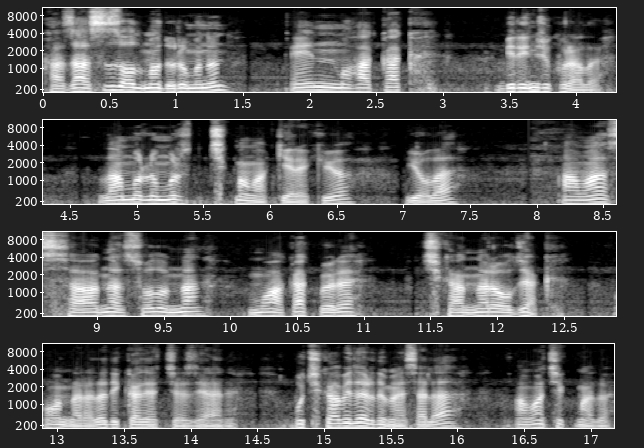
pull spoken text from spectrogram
Kazasız olma durumunun en muhakkak birinci kuralı. Lambur lumbur çıkmamak gerekiyor yola. Ama sağında solundan muhakkak böyle çıkanlar olacak. Onlara da dikkat edeceğiz yani. Bu çıkabilirdi mesela ama çıkmadı.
